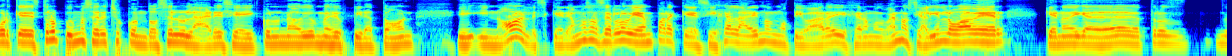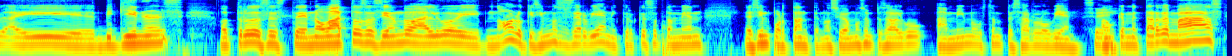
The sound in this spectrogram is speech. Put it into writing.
Porque esto lo pudimos haber hecho con dos celulares y ahí con un audio medio piratón. Y, y no, les queríamos hacerlo bien para que sí jalara y nos motivara y dijéramos, bueno, si alguien lo va a ver, que no diga, eh, otros ahí beginners, otros este, novatos haciendo algo y no, lo quisimos hacer bien y creo que eso también es importante, ¿no? Si vamos a empezar algo, a mí me gusta empezarlo bien, aunque me tarde más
